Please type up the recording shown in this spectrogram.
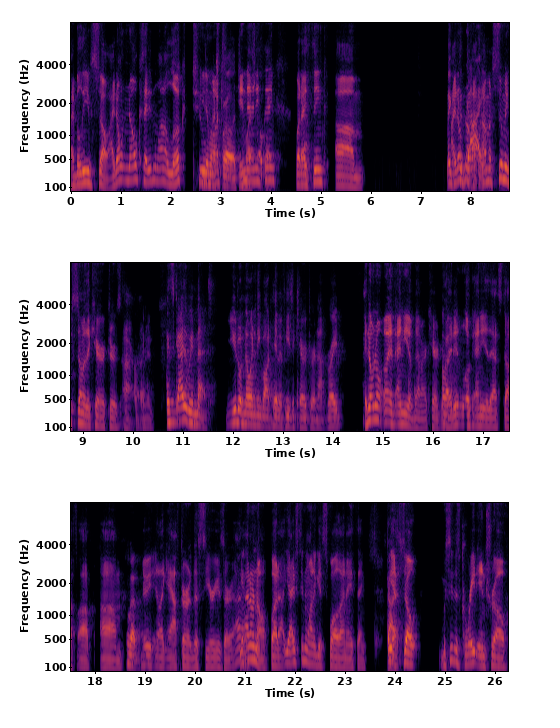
I believe so. I don't know because I didn't want to look too much too into much. Okay. anything, but I think um Like I don't know. Guy, I'm assuming some of the characters are. I, mean, this guy that we met. You don't know anything about him if he's a character or not, right? I don't know if any of them are characters. Okay. I didn't look any of that stuff up. Um, Okay. maybe like after the series or I, Yeah. I don't know, but uh, yeah, I just didn't want to get spoiled on anything. Yeah, it. so we see this great intro.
